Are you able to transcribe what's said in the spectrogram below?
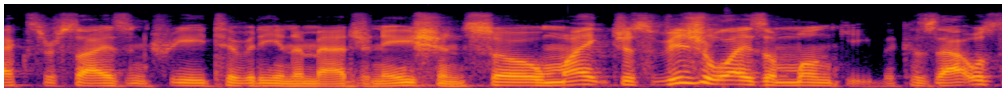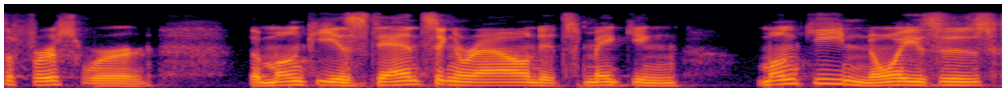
exercise in creativity and imagination. So, Mike, just visualize a monkey because that was the first word. The monkey is dancing around, it's making monkey noises,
